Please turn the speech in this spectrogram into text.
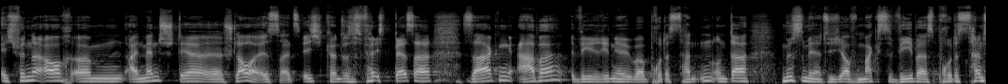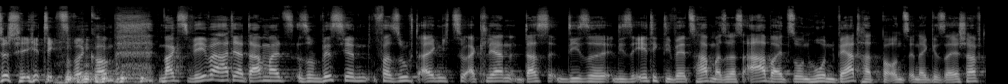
Ich finde auch, ähm, ein Mensch, der äh, schlauer ist als ich, könnte das vielleicht besser sagen. Aber wir reden ja über Protestanten und da müssen wir natürlich auf Max Webers protestantische Ethik zurückkommen. Max Weber hat ja damals so ein bisschen versucht eigentlich zu erklären, dass diese, diese Ethik, die wir jetzt haben, also dass Arbeit so einen hohen Wert hat bei uns in der Gesellschaft,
